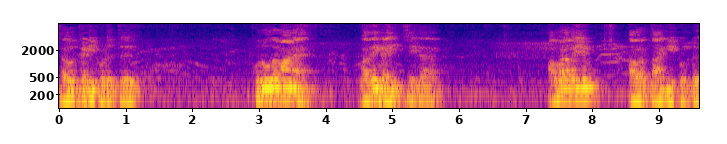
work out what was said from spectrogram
சவுக்கடி கொடுத்து குரூரமான வதைகளை செய்தனர் அவ்வளவையும் அவர் தாங்கிக் கொண்டு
